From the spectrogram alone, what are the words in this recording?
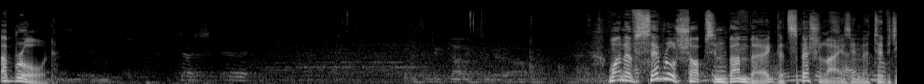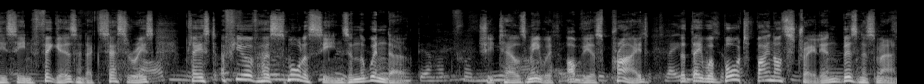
abroad. One of several shops in Bamberg that specialize in nativity scene figures and accessories placed a few of her smaller scenes in the window. She tells me with obvious pride that they were bought by an Australian businessman.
